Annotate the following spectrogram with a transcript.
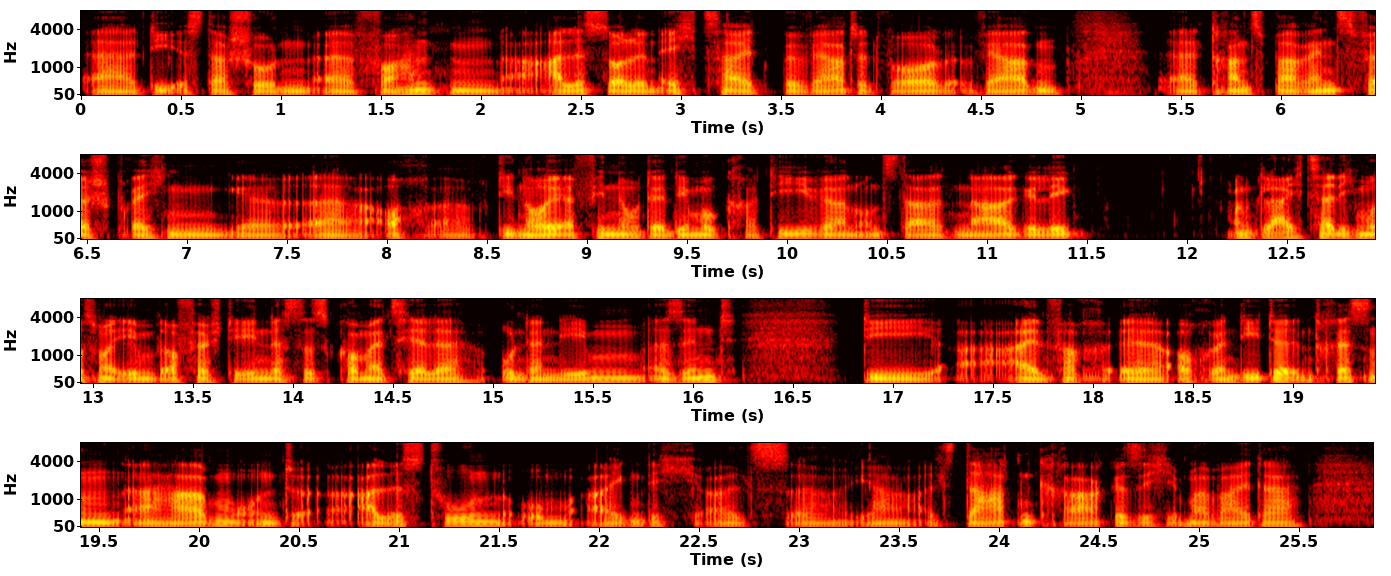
äh, die ist da schon äh, vorhanden. Alles soll in Echtzeit bewertet werden. Äh, Transparenzversprechen, äh, äh, auch äh, die Neuerfindung der Demokratie werden uns da nahegelegt. Und gleichzeitig muss man eben auch verstehen, dass das kommerzielle Unternehmen sind, die einfach äh, auch Renditeinteressen haben und alles tun, um eigentlich als, äh, ja, als Datenkrake sich immer weiter äh,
